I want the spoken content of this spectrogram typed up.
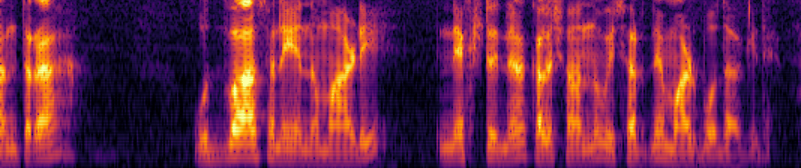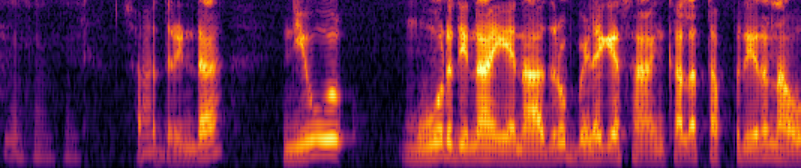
ನಂತರ ಉದ್ವಾಸನೆಯನ್ನು ಮಾಡಿ ನೆಕ್ಸ್ಟ್ ದಿನ ಕಲಶವನ್ನು ವಿಸರ್ಜನೆ ಮಾಡ್ಬೋದಾಗಿದೆ. ಸೊ ಆದ್ದರಿಂದ ನೀವು ಮೂರು ದಿನ ಏನಾದರೂ ಬೆಳಗ್ಗೆ ಸಾಯಂಕಾಲ ತಪ್ಪದಿರೋ ನಾವು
